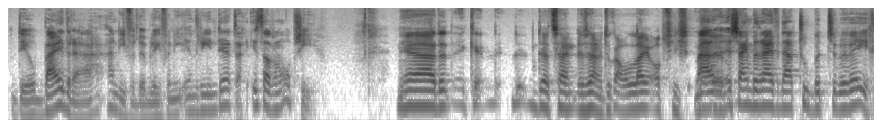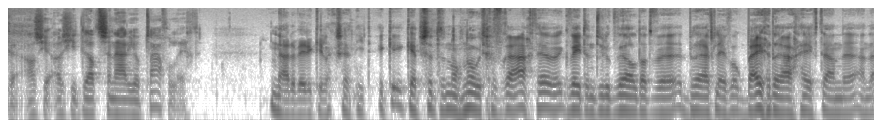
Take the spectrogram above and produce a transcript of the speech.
deel bijdragen aan die verdubbeling van die N33. Is dat een optie? Ja, dat, ik, dat zijn, er zijn natuurlijk allerlei opties. Maar Eh, zijn bedrijven daartoe be- te bewegen als je, als je dat scenario op tafel legt? Nou, dat weet ik eerlijk gezegd niet. Ik, ik heb ze het er nog nooit gevraagd. Hè. Ik weet natuurlijk wel dat we het bedrijfsleven ook bijgedragen heeft aan de, aan de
